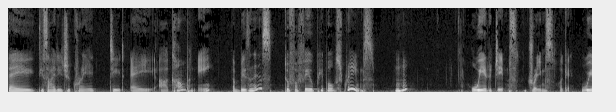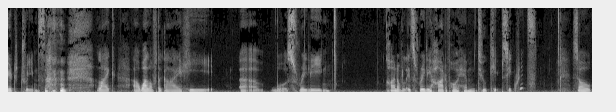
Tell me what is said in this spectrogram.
they decided to create a, a company, a business to fulfill people's dreams. Mm-hmm weird dreams dreams okay weird dreams. Like uh, one of the guy he uh, was really kind of it's really hard for him to keep secrets. So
